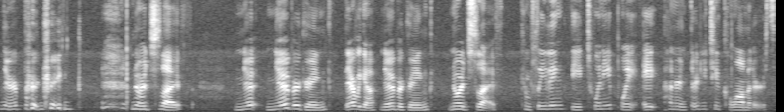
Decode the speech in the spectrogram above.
Nürburgring, Nordschleife, Nur, Nürburgring. There we go. Nürburgring, Nordschleife, completing the 20.832 kilometers.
